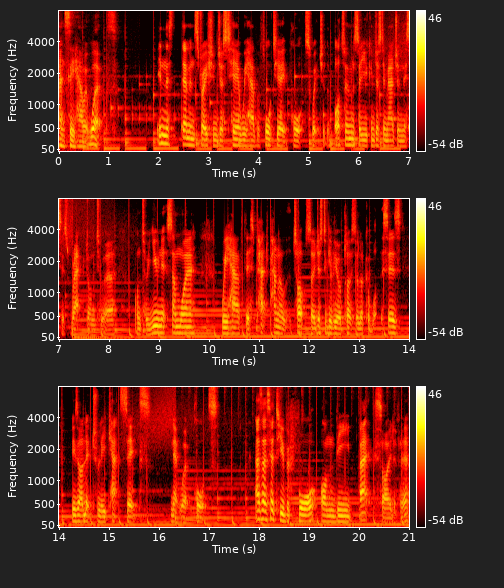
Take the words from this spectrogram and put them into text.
and see how it works. In this demonstration just here, we have a 48 port switch at the bottom. So you can just imagine this is racked onto a, onto a unit somewhere. We have this patch panel at the top. So just to give you a closer look at what this is, these are literally Cat6 network ports. As I said to you before, on the back side of it,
